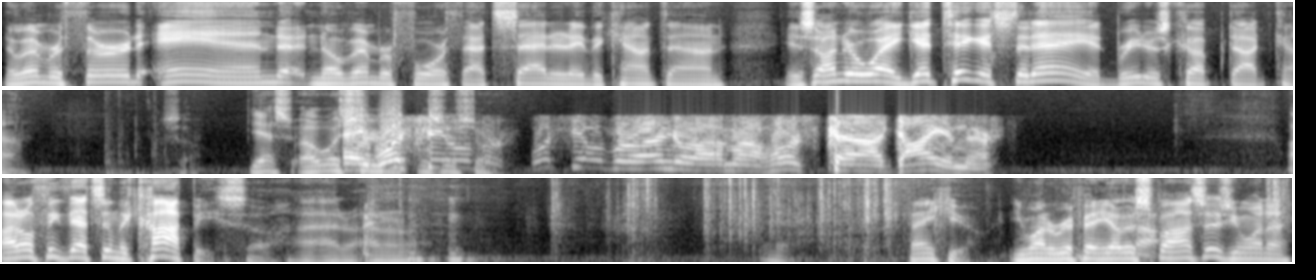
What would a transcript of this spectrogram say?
November 3rd, and November 4th. That's Saturday. The countdown is underway. Get tickets today at breederscup.com. So, yes, uh, what's hey, your, what's, what's the your over, what's the over under on a horse uh, dying there? I don't think that's in the copy, so I, I don't, I don't know. Thank you. You want to rip any other No. sponsors? You want to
